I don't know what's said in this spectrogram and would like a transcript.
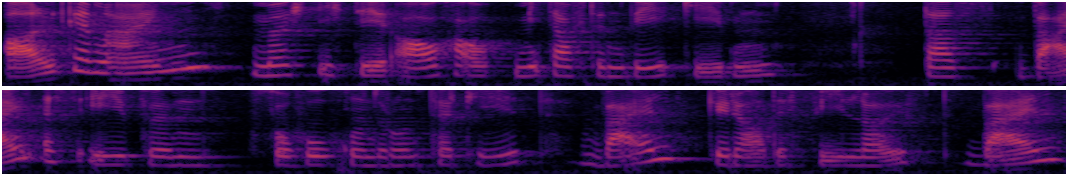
allgemein möchte ich dir auch mit auf den Weg geben, dass weil es eben so hoch und runter geht, weil gerade viel läuft, weil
